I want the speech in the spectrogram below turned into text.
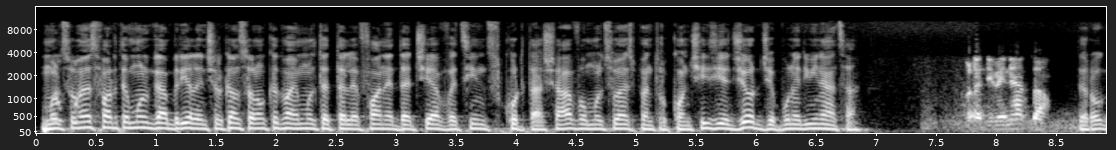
Mulțumesc foarte mult, Gabriel. Încercăm să luăm cât mai multe telefoane, de aceea vă țin scurt așa. Vă mulțumesc pentru concizie. George, bună dimineața! Bună dimineața! Te rog.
